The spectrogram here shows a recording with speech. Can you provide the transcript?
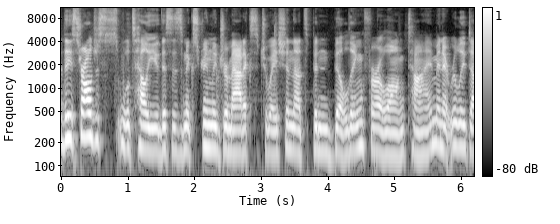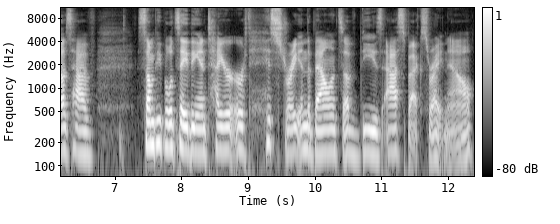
the astrologists will tell you this is an extremely dramatic situation that's been building for a long time and it really does have some people would say the entire earth history in the balance of these aspects right now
